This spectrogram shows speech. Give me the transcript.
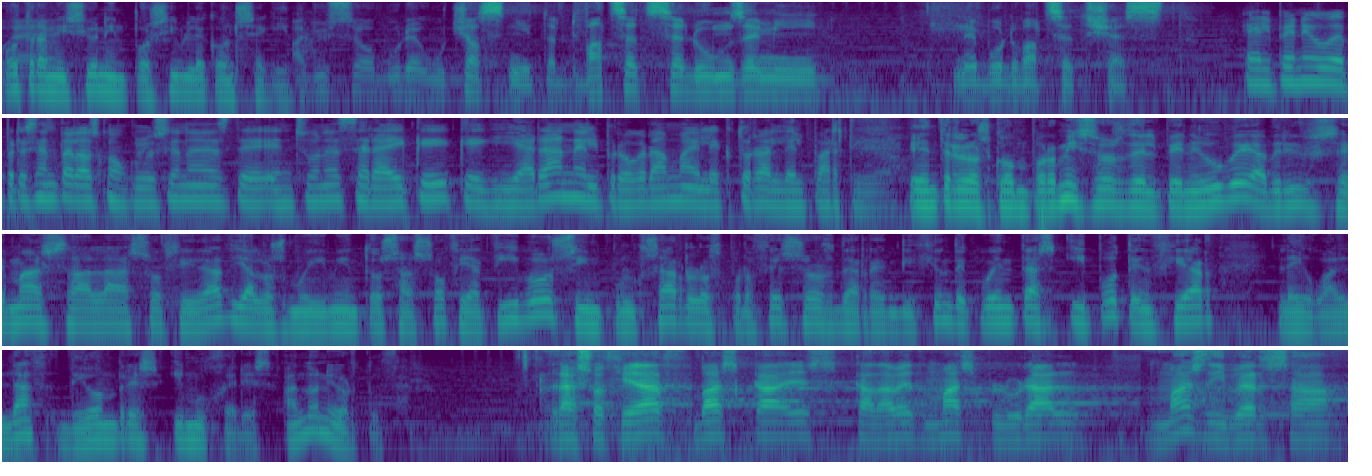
otra misión imposible conseguida. El PNV presenta las conclusiones de Enchunes Seraiki que guiarán el programa electoral del partido. Entre los compromisos del PNV, abrirse más a la sociedad y a los movimientos asociativos, impulsar los procesos de rendición de cuentas y potenciar la igualdad de hombres y mujeres. Antonio Ortúzar. La sociedad vasca es cada vez más plural, más diversa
